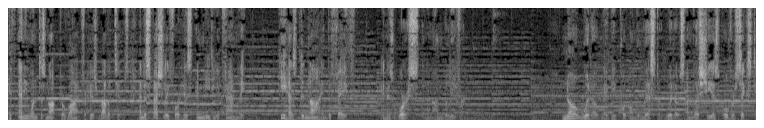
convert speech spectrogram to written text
If anyone does not provide for his relatives, and especially for his immediate family, he has denied the faith and is worse than an unbeliever. No widow may be put on the list of widows unless she is over 60,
